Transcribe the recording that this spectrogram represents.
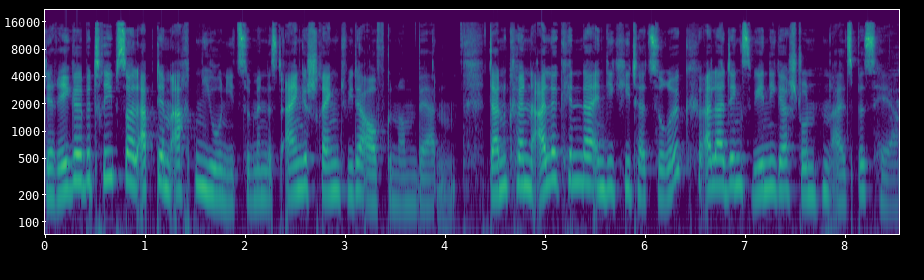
Der Regelbetrieb soll ab dem 8. Juni zumindest eingeschränkt wieder aufgenommen werden. Dann können alle Kinder in die Kita zurück, allerdings weniger Stunden als bisher.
